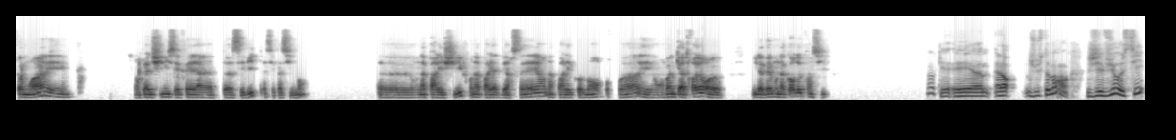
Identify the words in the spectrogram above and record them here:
comme moi, et donc l'alchimie s'est fait assez vite, assez facilement. on a parlé chiffres, on a parlé adversaire, on a parlé comment, pourquoi, et en 24 heures, il avait mon accord de principe. Ok, et alors justement, j'ai vu aussi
